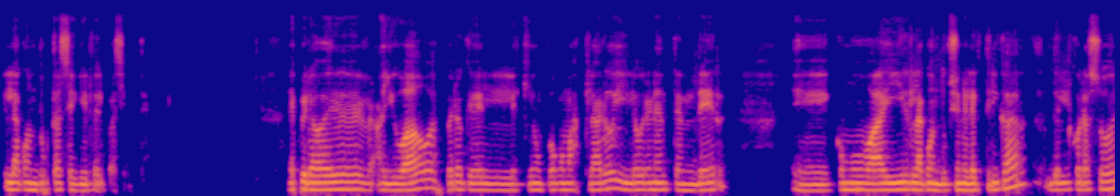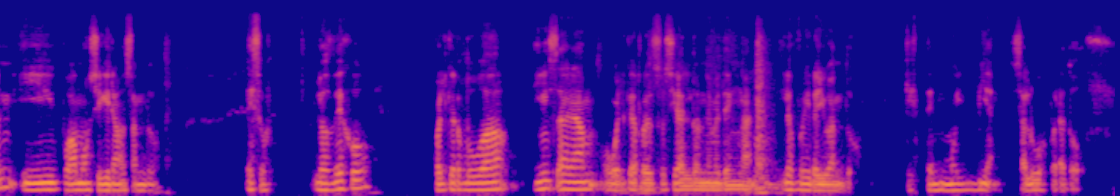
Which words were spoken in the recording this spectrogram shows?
la conducta a seguir del paciente. Espero haber ayudado, espero que les quede un poco más claro y logren entender eh, cómo va a ir la conducción eléctrica del corazón y podamos seguir avanzando. Eso, los dejo. Cualquier duda, Instagram o cualquier red social donde me tengan, les voy a ir ayudando. Que estén muy bien. Saludos para todos.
